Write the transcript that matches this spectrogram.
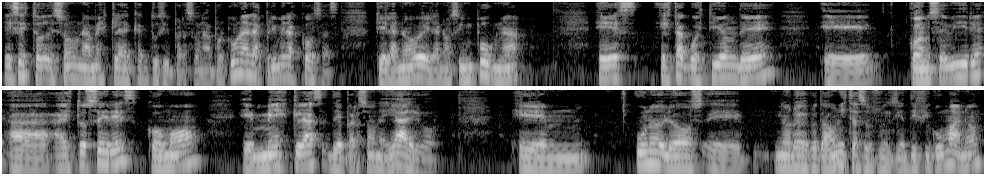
es esto de son una mezcla de cactus y persona, porque una de las primeras cosas que la novela nos impugna es esta cuestión de eh, concebir a, estos seres como eh, mezclas de persona y algo. Eh, uno, de los, eh, uno de los protagonistas es un científico humano,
